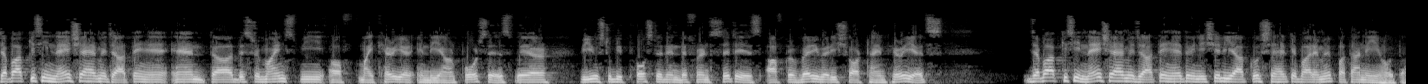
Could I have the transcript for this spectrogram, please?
جب آپ کسی نئے شہر میں جاتے ہیں and this reminds me of my career in the armed forces where we used to be posted in different cities after very very short time periods جب آپ کسی نئے شہر میں جاتے ہیں تو انیشیلی آپ کو شہر کے بارے میں پتہ نہیں ہوتا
